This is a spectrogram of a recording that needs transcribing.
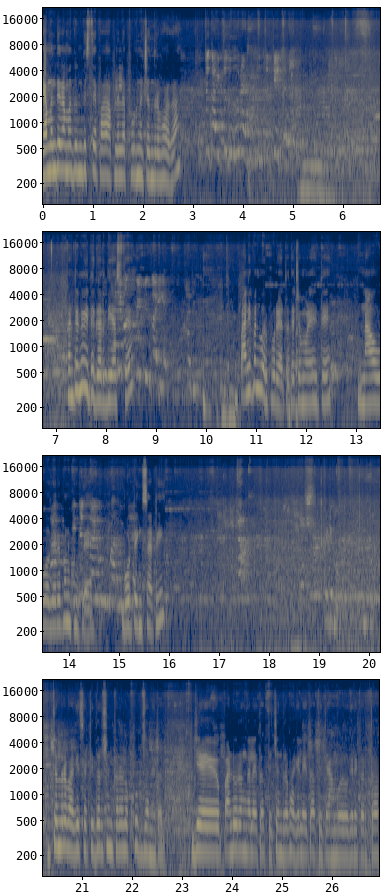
या मंदिरामधून दिसते पहा आपल्याला पूर्ण चंद्रभागा. कंटिन्यू इथे गर्दी असते. पाणी पण भरपूर आहे आता त्याच्यामुळे इथे नाव वगैरे पण खूप आहे बोटिंगसाठी चंद्रभागेसाठी दर्शन करायला खूप जण येतात. जे पांडुरंगाला येतात ते चंद्रभागेला येतात तिथे आंघोळ वगैरे करतात.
